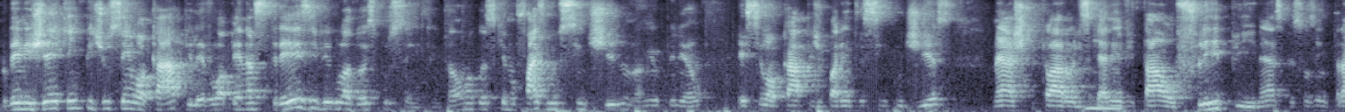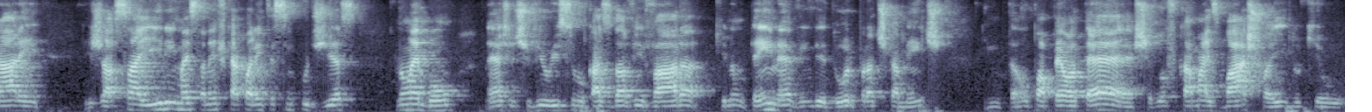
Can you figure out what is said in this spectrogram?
No BMG, quem pediu sem lockup levou apenas 13,2%. Então, uma coisa que não faz muito sentido, na minha opinião, esse lockup de 45 dias. Né? Acho que, claro, eles querem evitar o flip, né? as pessoas entrarem e já saírem, mas também ficar 45 dias não é bom. Né? A gente viu isso no caso da Vivara, que não tem né, vendedor praticamente. Então, o papel até chegou a ficar mais baixo aí do que o,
